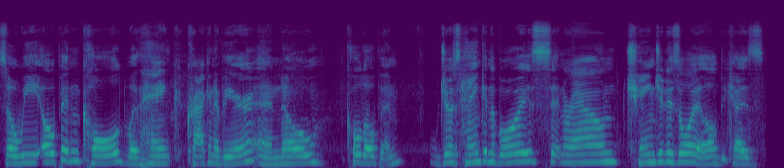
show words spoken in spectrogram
So we open cold with Hank cracking a beer and no cold open. Just Hank and the boys sitting around changing his oil because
